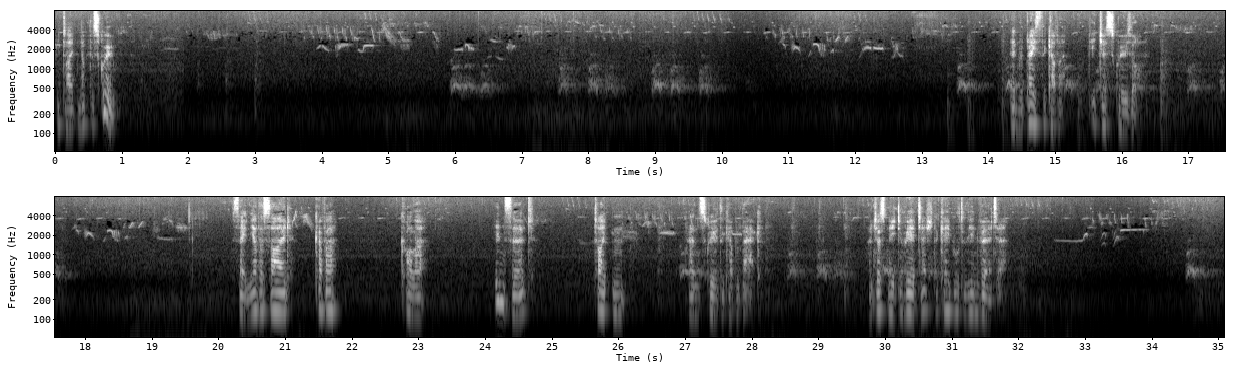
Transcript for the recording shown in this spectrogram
and tighten up the screw. Then replace the cover. It just screws on. Same the other side. Cover, collar, insert, tighten and screw the cover back. I just need to reattach the cable to the inverter.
